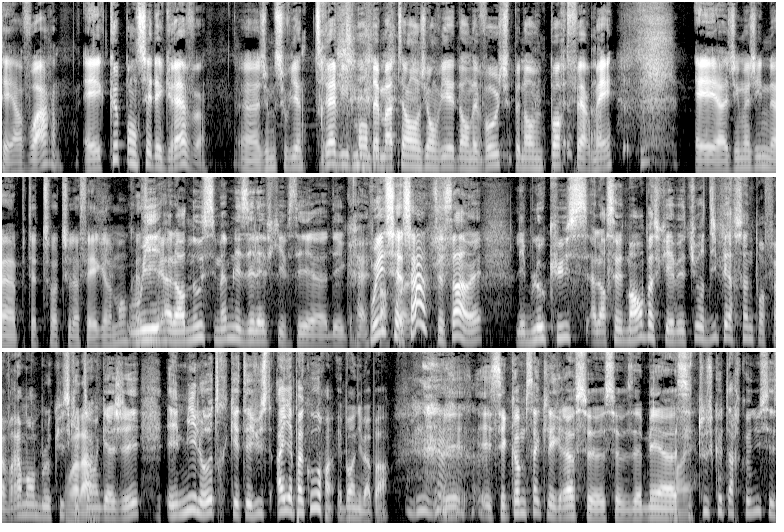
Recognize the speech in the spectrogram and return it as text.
à voir. Et que penser des grèves? Euh, Je me souviens très vivement des matins en janvier dans les Vosges, pendant une porte fermée. Et euh, j'imagine, euh, peut-être toi tu l'as fait également. Oui, alors nous, c'est même les élèves qui faisaient euh, des grèves. Oui, c'est ça. C'est ça, ouais. Les blocus. Alors c'est marrant parce qu'il y avait toujours 10 personnes pour faire vraiment blocus Voilà. qui étaient engagées et 1000 autres qui étaient juste Ah, il n'y a pas cours Eh ben, on n'y va pas. et et c'est comme ça que les grèves se, se faisaient. Mais euh, Ouais. c'est tout ce que tu as reconnu C'est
